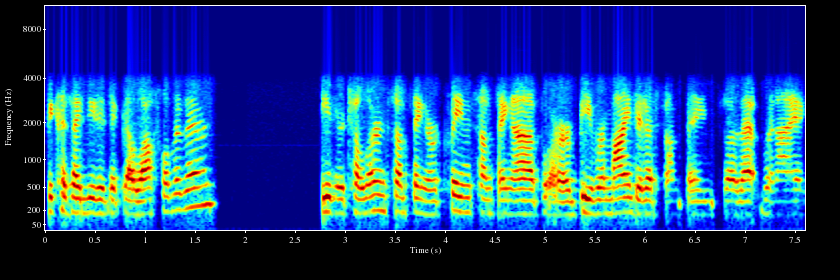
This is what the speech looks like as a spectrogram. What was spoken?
because I needed to go off over there, either to learn something or clean something up or be reminded of something so that when I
